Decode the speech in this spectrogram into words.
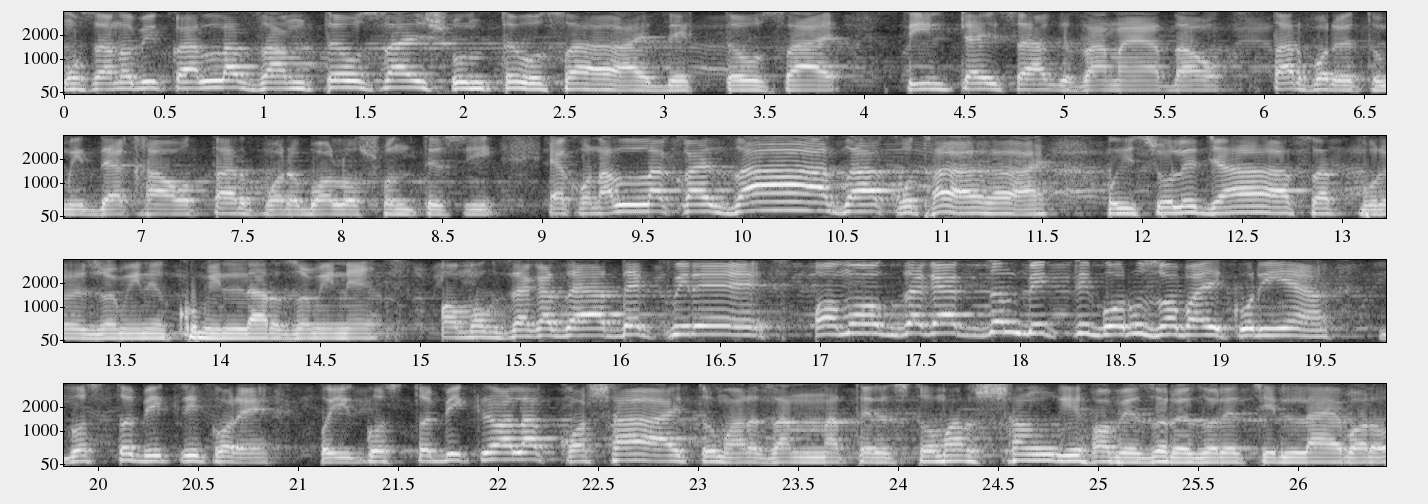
মুসা নবী কয়, আল্লাহ জানতেও চাই শুনতেও চাই দেখতেও চাই তিনটাই চাক জানায়া দাও। তারপরে তুমি দেখাও, তারপরে বলো, শুনতেছি। এখন আল্লাহ কয়, যা যা, কোথায়? ওই চলে যা সাতপুরের জমিনে, কুমিল্লার জমিনে। অমুক জায়গা যায় দেখবি রে অমুক জায়গা একজন ব্যক্তি গরু জবাই করিয়া গোস্ত বিক্রি করে। ওই গোস্ত বিক্রিওয়ালা কষায় তোমার জান্নাতের, তোমার সঙ্গী হবে। জোরে জোরে চিল্লায় বলো,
